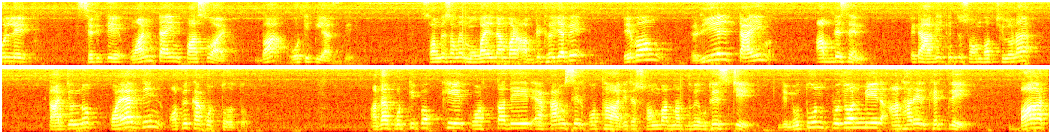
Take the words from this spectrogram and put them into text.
করলে সেটিতে ওয়ান টাইম পাসওয়ার্ড বা ওটিপি আসবে। সঙ্গে সঙ্গে মোবাইল নাম্বার আপডেট হয়ে যাবে এবং রিয়েল টাইম আপডেশন, এটা আগে কিন্তু সম্ভব ছিল না, তার জন্য কয়েকদিন অপেক্ষা করতে হতো। আধার কর্তৃপক্ষের কর্তাদের একাংশের কথা যেটা সংবাদ মাধ্যমে উঠে এসছে যে নতুন প্রজন্মের আধারের ক্ষেত্রে বার্থ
